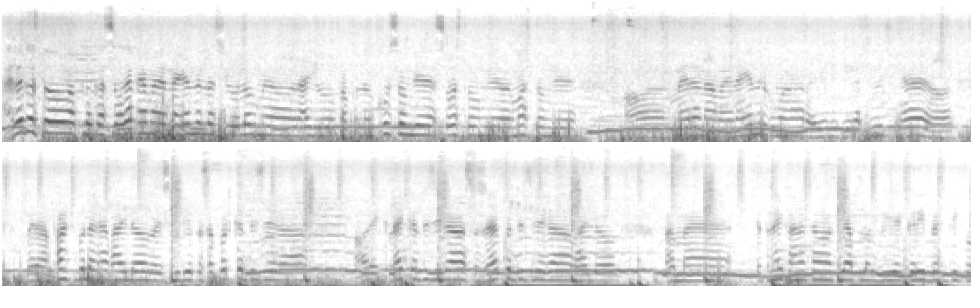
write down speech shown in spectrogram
हेलो दोस्तों, आप लोग का स्वागत है हमारे नगेंद्र लसी लोग में, और आई होप आप लोग खुश होंगे, स्वस्थ होंगे, और मस्त होंगे। और मेरा नाम है नगेंद्र कुमार, और ये देखिए लक्ष्मी जी है, और मेरा फ़र्स्ट ब्लॉग है भाई लोग, इस वीडियो को सपोर्ट कर दीजिएगा, और एक लाइक कर दीजिएगा, सब्सक्राइब कर दीजिएगा भाई लोग। और मैं इतना ही कहना चाहूँगा कि आप लोग भी एक गरीब व्यक्ति को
